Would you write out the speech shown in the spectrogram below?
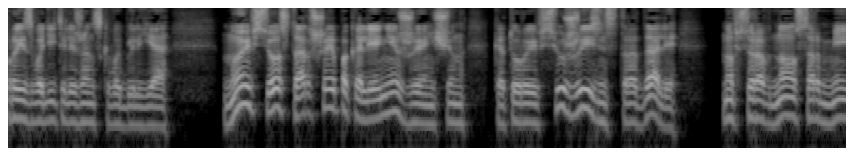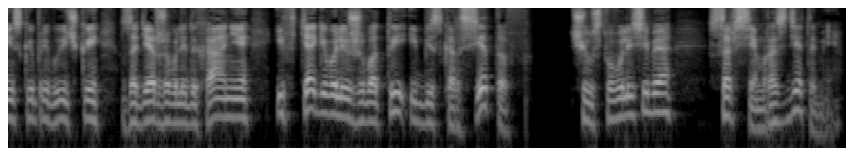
производители женского белья, но и все старшее поколение женщин, которые всю жизнь страдали, но все равно с армейской привычкой задерживали дыхание и втягивали животы и без корсетов чувствовали себя совсем раздетыми.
